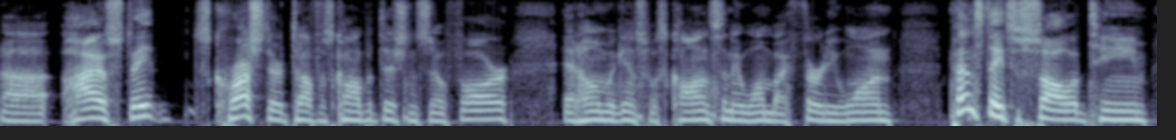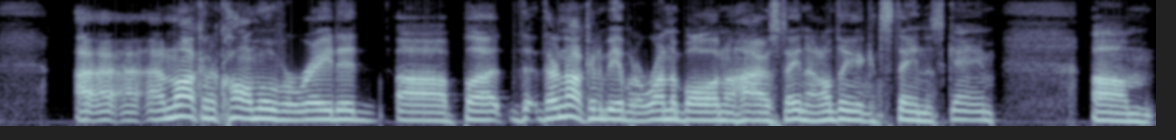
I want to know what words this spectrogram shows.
Uh, Ohio State's crushed their toughest competition so far at home against Wisconsin. They won by 31. Penn State's a solid team. I, am not going to call them overrated, uh, but th- they're not going to be able to run the ball in Ohio State, and I don't think they can stay in this game, um,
